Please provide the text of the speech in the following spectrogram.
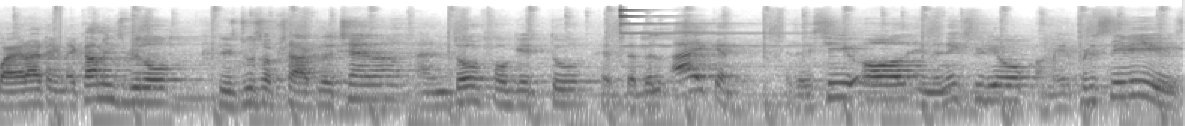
by writing in the comments below. Please do subscribe to the channel and don't forget to hit the bell icon. As I see you all in the next video Amir Princely Reviews.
